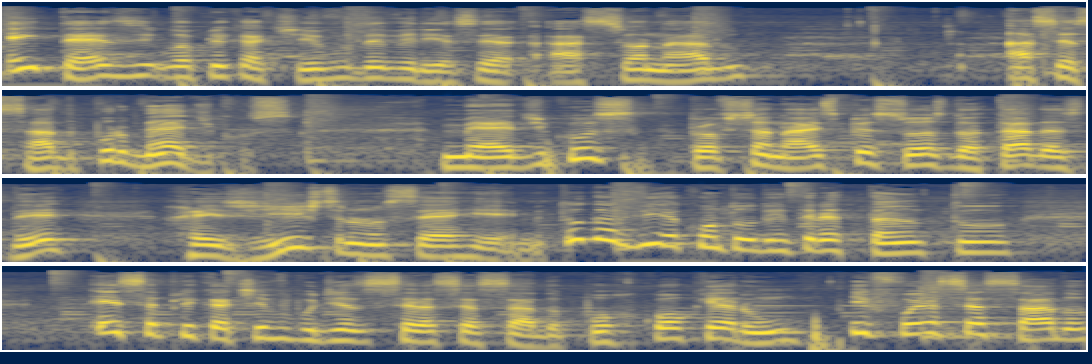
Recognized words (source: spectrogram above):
Em tese, o aplicativo deveria ser acionado, acessado por médicos. Médicos, profissionais, pessoas dotadas de registro no CRM. Todavia, contudo, entretanto, esse aplicativo podia ser acessado por qualquer um e foi acessado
